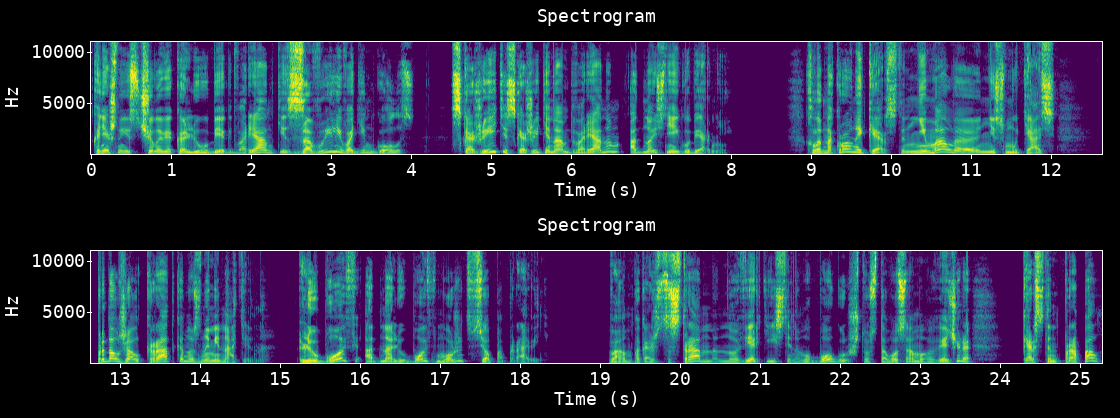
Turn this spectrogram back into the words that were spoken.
конечно, из человеколюбия к дворянке, завыли в один голос. «Скажите, скажите нам, дворянам, одной с ней губернии». Хладнокровный Керстен, немало не смутясь, продолжал кратко, но знаменательно. «Любовь, одна любовь может все поправить». Вам покажется странно, но верьте истинному Богу, что с того самого вечера Керстен пропал.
